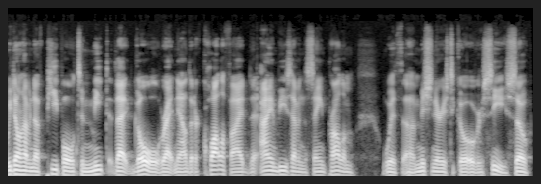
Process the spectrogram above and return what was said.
we don't have enough people to meet that goal right now that are qualified. The IMB is having the same problem with uh, missionaries to go overseas. So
